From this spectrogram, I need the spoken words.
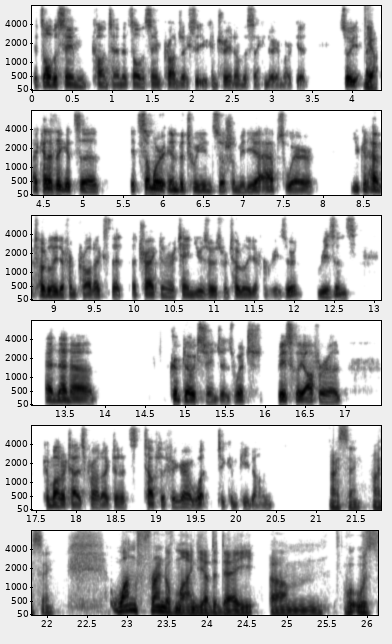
it's all the same content, it's all the same projects that you can trade on the secondary market. So yeah. I, I kind of think it's a it's somewhere in between social media apps where you can have totally different products that attract and retain users for totally different reason, reasons, and then uh, crypto exchanges, which basically offer a commoditized product and it's tough to figure out what to compete on. I see. I see. One friend of mine the other day um, was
